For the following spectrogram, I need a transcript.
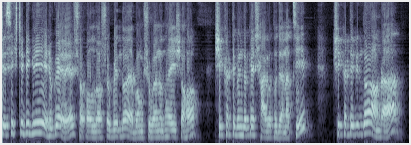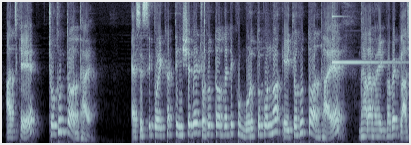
থ্রি সিক্সটি ডিগ্রি এডুকেয়ারের সকল দর্শকবৃন্দ এবং শুভানুধায়ী সহ শিক্ষার্থীবৃন্দকে স্বাগত জানাচ্ছি। শিক্ষার্থীবৃন্দ, আমরা আজকে চতুর্থ অধ্যায় এসএসসি পরীক্ষার্থী হিসেবে চতুর্থ অধ্যায়টি খুব গুরুত্বপূর্ণ। এই চতুর্থ অধ্যায়ে ধারাবাহিকভাবে ক্লাস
